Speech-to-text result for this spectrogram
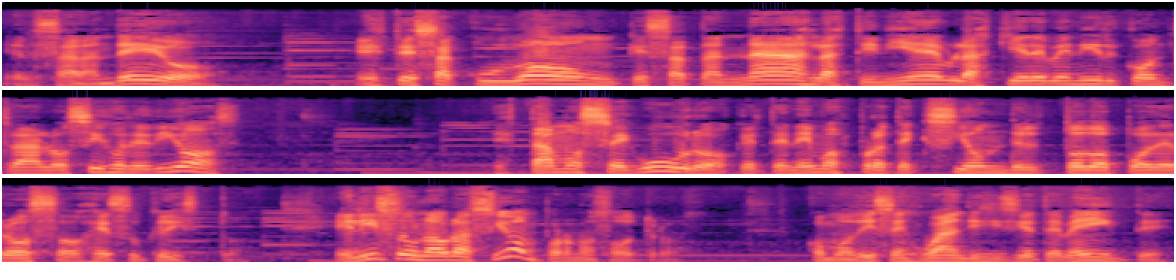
el zarandeo este sacudón que Satanás, las tinieblas, quiere venir contra los hijos de Dios, estamos seguros que tenemos protección del Todopoderoso Jesucristo. Él hizo una oración por nosotros. Como dice en Juan 17:20,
